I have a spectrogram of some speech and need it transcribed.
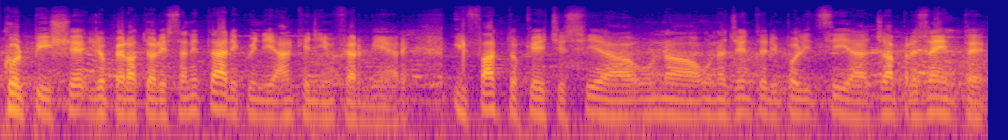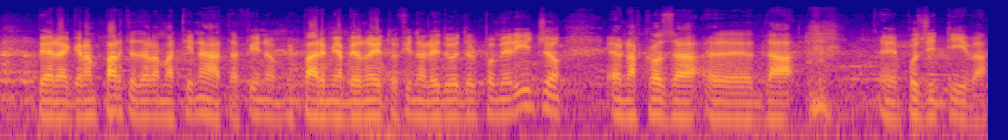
colpisce gli operatori sanitari, quindi anche gli infermieri. Il fatto che ci sia una, un agente di polizia già presente per gran parte della mattinata, fino, mi pare mi abbiano detto fino alle 2 del pomeriggio, è una cosa eh, da eh, positiva.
